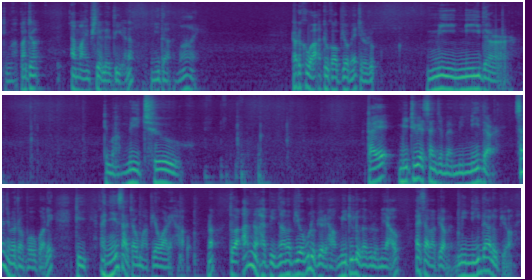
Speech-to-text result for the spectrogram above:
ဒီမှာဘာကြောင့် am I ဖြစ်ရလဲသိတယ်နော် neither am I နောက်တစ်ခုကအတူကောက်ပြောမယ်ကျွန်တော်တို့ me neither ဒီမှာ me too ဒါရဲ့ me too ရဲ့ဆန့်ကျင်ဘက် me neither ဆန့်ကျင်ဘက်တော့မဟုတ်ဘူးပေါ့လေဒီအငင်းစာကြောင်းမှာပြောရတဲ့ဟာပေါ့နော်သူက I'm not happy ငါမပြောဘူးလို့ပြောတဲ့ဟာကို me too လို့ပြောလို့မရဘူးအဲ့စာပါပြောမယ် me neither လို့ပြောမယ်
